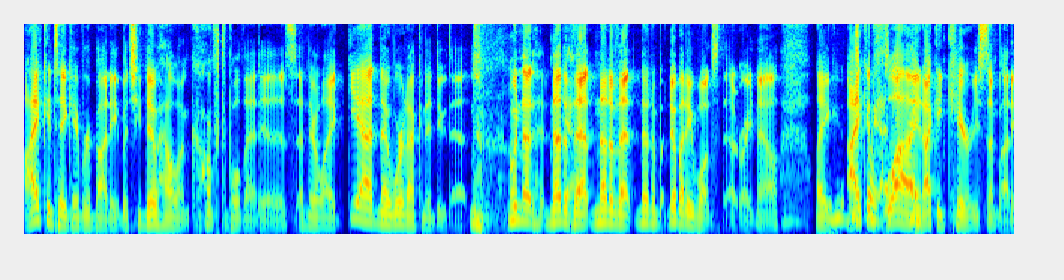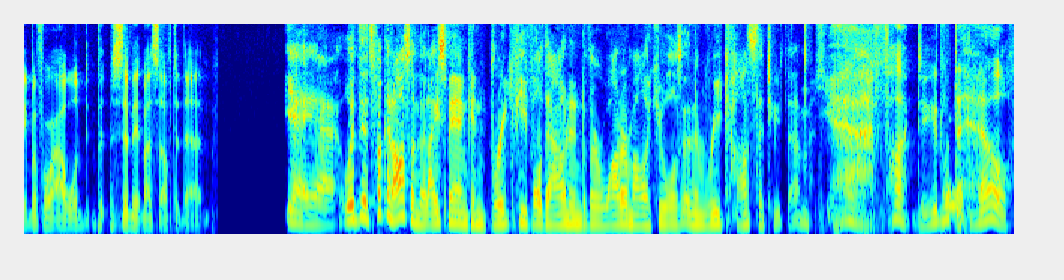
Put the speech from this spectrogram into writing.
I can take everybody, but you know how uncomfortable that is." And they're like, "Yeah, no, we're not going to do that. we're not none of that. None of that. None of, nobody wants that right now. Like, I can fly and I can carry somebody before I will d- submit myself to that." Yeah, yeah. Well, it's fucking awesome that Iceman can break people down into their water molecules and then reconstitute them. Yeah, fuck, dude, what the hell?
